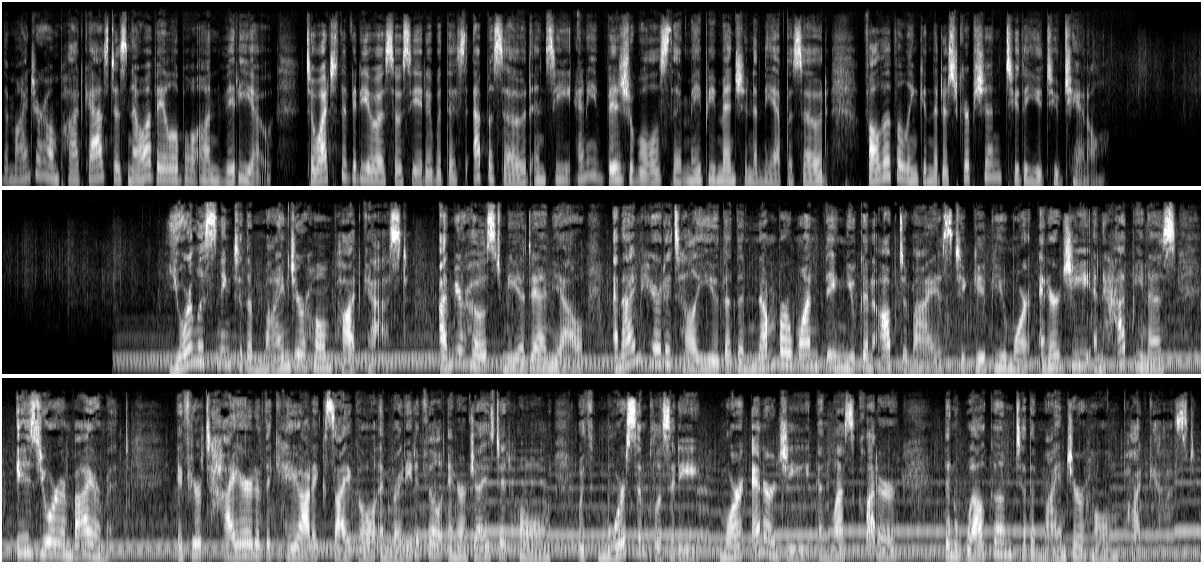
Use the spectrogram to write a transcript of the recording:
The Mind Your Home podcast is now available on video. To watch the video associated with this episode and see any visuals that may be mentioned in the episode, follow the link in the description to the YouTube channel. You're listening to the Mind Your Home podcast. I'm your host, Mia Danielle, and I'm here to tell you that the number one thing you can optimize to give you more energy and happiness is your environment. If you're tired of the chaotic cycle and ready to feel energized at home with more simplicity, more energy, and less clutter, then welcome to the Mind Your Home podcast.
